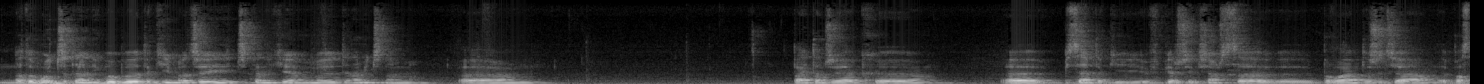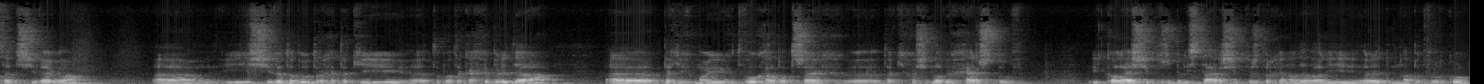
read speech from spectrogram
No to mój czytelnik byłby takim raczej czytelnikiem dynamicznym. Pamiętam, że jak pisałem taki w pierwszej książce, e, powołałem do życia postać Siwego. I Siwy to był trochę taki, to była taka hybryda takich moich dwóch albo trzech takich osiedlowych hersztów i kolesi, którzy byli starsi, którzy trochę nadawali rytm na podwórku.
